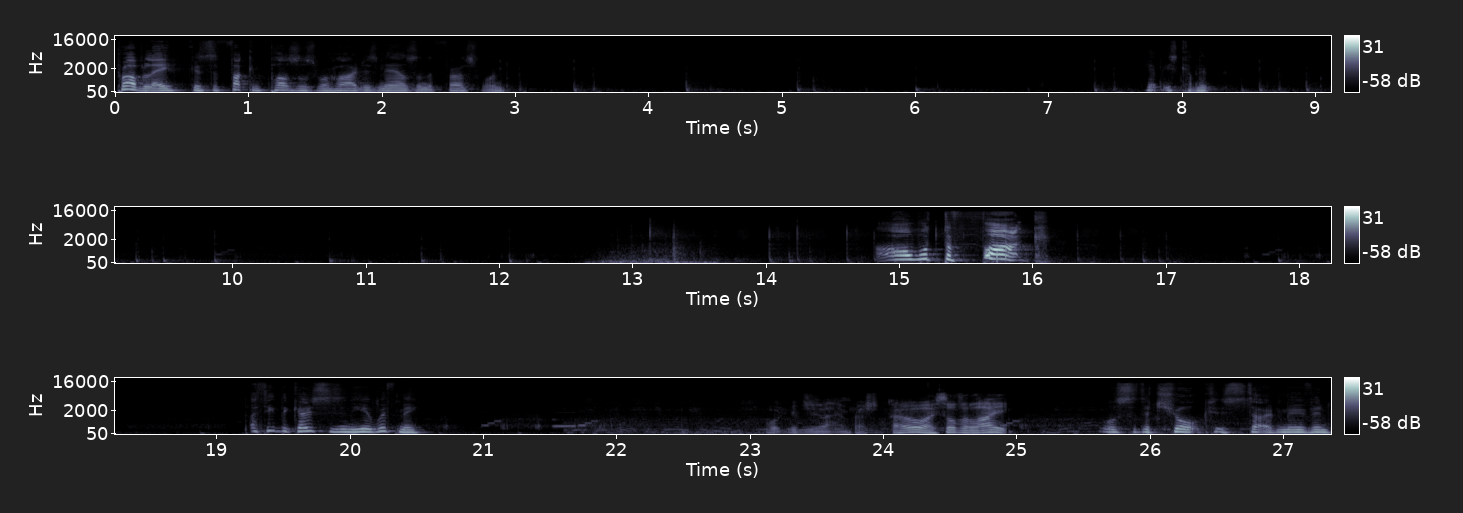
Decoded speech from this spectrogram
Probably, because the fucking puzzles were hard as nails on the first one. Yep, he's coming. Oh, what the fuck? I think the ghost is in here with me. What gives you that impression? Oh, I saw the light. Also, the chalk has started moving.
